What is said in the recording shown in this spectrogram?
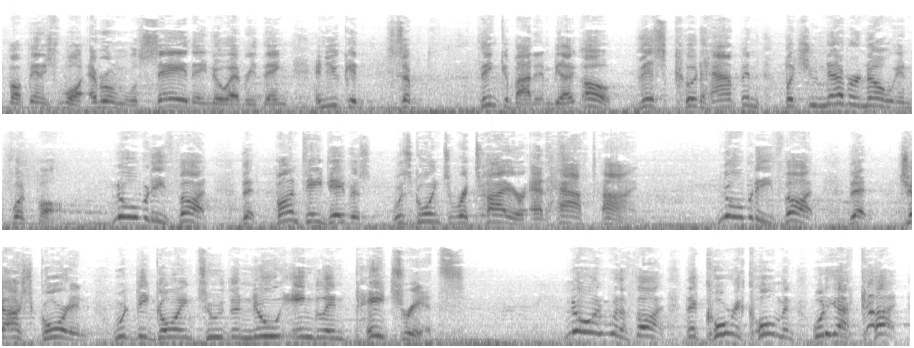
about fantasy football. Everyone will say they know everything, and you could sub- think about it and be like, oh, this could happen, but you never know in football. Nobody thought that Vontae Davis was going to retire at halftime. Nobody thought that Josh Gordon would be going to the New England Patriots. No one would have thought that Corey Coleman would have got cut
